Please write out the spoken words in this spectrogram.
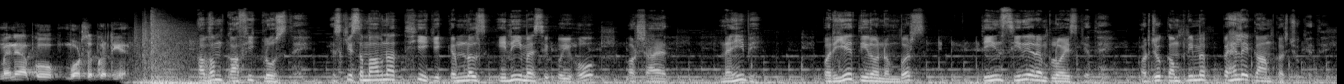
मैंने आपको व्हाट्सएप कर दिए अब हम काफ़ी क्लोज थे। इसकी संभावना थी कि क्रिमिनल्स इन्हीं में से कोई हो और शायद नहीं भी। पर ये तीनों नंबर्स तीन सीनियर एम्प्लॉयज़ के थे और जो कंपनी में पहले काम कर चुके थे।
